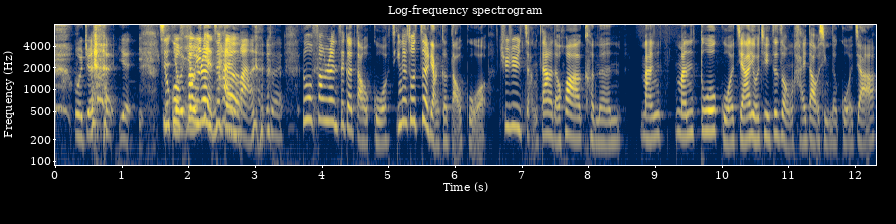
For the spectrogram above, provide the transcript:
我觉得也 如果放任这个对，如果放任这个岛国，应该说这两个岛国继续长大的话，可能。蛮蛮多国家，尤其这种海岛型的国家，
